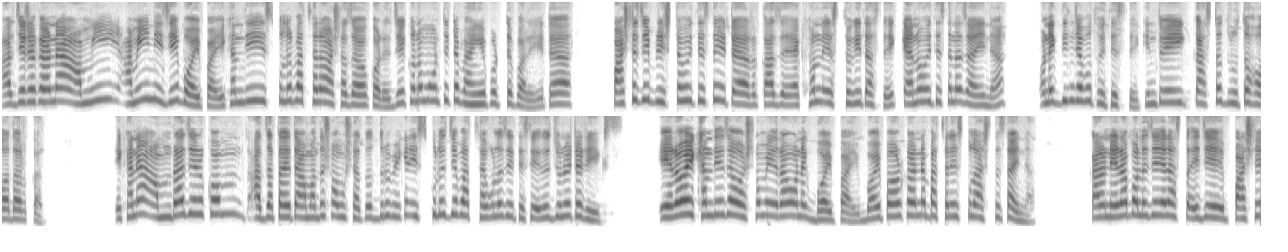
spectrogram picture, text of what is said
আর যেটার কারণে আমি আমি নিজে ভয় পাই। এখান দিয়ে স্কুলের বাচ্চারা আসা যাওয়া করে। যে কোনো মুহূর্তে এটা ভেঙে পড়তে পারে। এটা পাশে যে ব্রিজটা হইতেছে, এটার কাজ এখন স্থগিত আছে। কেন হইতেছে না জানি না। অনেক দিন যাবত হইতেছে। কিন্তু এই কাজটা দ্রুত হওয়া দরকার। এখানে আমরা যেরকম যাতায়াতে আমাদের সমস্যা, তদ্রুপ এখানে স্কুলের যে বাচ্চাগুলো যেতেছে এদের জন্য এটা রিস্ক এরাও এখান দিয়ে যাওয়ার সময় এরাও অনেক ভয় পায়। ভয় পাওয়ার কারণে বাচ্চারা স্কুলে আসতে চায় না। কারণ এরা বলে যে রাস্তা, এই যে পাশে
